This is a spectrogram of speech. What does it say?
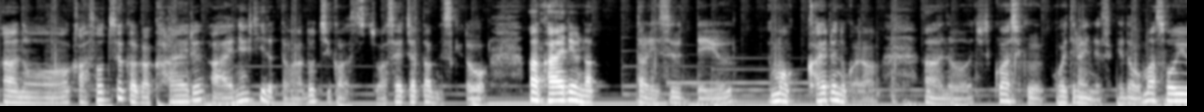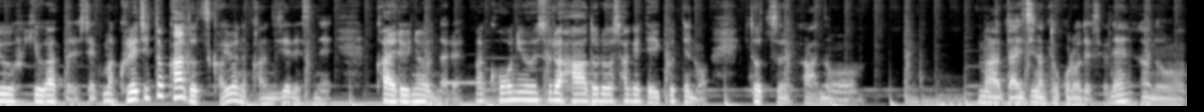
あの、仮想通貨が買える、あ、NFT だったかな、どっちかちょっと忘れちゃったんですけど、まあ、買えるようになったりするっていうもう買えるのかな？あの、ちょっと詳しく覚えてないんですけど、まあそういう普及があったりして、まあクレジットカードを使うような感じでですね、買えるようになる。まあ購入するハードルを下げていくっていうのも一つ、あの、まあ大事なところですよね。あの、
